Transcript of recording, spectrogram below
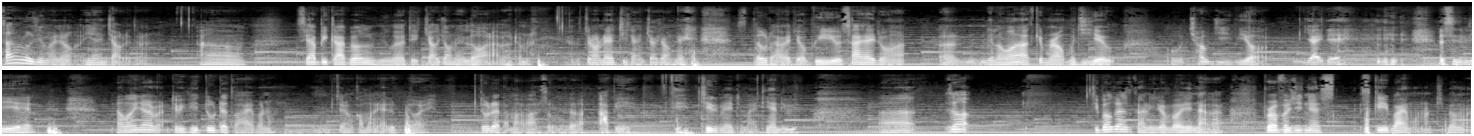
ဆက်လုပ်လို့ချင်းမှာကျွန်တော်အရင်ကြောက်တယ်ကျွန်တော်အာ ဆရာပီကာပြောလိုမျိုးပဲဒီကြောက်ကြောက်နေလောက်ရတာပဲဟုတ်တယ်မလားကျွန်တော်လည်းဒီတိုင်းကြောက်ကြောက်နေလောက်တာပဲကျွန်တော်ဗီဒီယိုစားရိုက်တော့အဲမျက်လုံးကကင်မရာကိုမကြည့်ရဘူးဟို6ကြည့်ပြီးတော့ရိုက်တယ်အဆင်ပြေရဲ့နောက်ပိုင်းကျတော့တဖြည်းဖြည်းတိုးတက်သွားရပါတော့ကျွန်တော်ကောင်းပါလေလို့ပြောတယ်တိုးတက်လာမှာပါဆိုတော့အားပေးကျေးဇူးများတင်ပါတယ်ဒီကနေပြီးအာဆိုတော့ဒီ podcast ကနေကျွန်တော်ပြောချင်တာက professional skill ပိုင်းပေါ့နော်ဒီဘက်မှာ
